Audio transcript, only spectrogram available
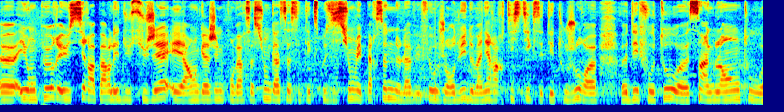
et on peut réussir à parler du sujet et à engager une conversation grâce à cette exposition. Et personne ne l'avait fait aujourd'hui de manière artistique. C'était toujours des photos cinglantes. Ou,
